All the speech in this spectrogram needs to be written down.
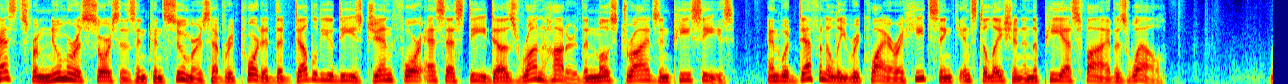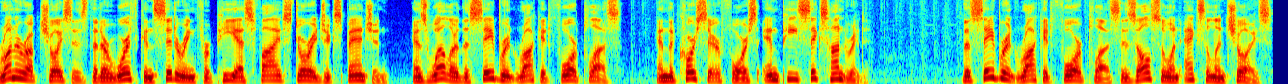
Tests from numerous sources and consumers have reported that WD's Gen 4 SSD does run hotter than most drives in PCs, and would definitely require a heatsink installation in the PS5 as well. Runner-up choices that are worth considering for PS5 storage expansion as well are the Sabrent Rocket 4 Plus and the Corsair Force MP600. The Sabrent Rocket 4 Plus is also an excellent choice,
